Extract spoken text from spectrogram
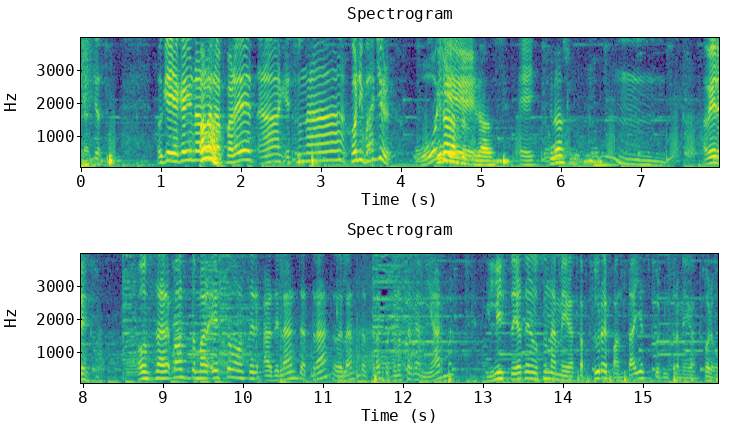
Gracias. Ok, acá hay una arma en la pared. Ah, es una Honey Badger. Oye. Mira las Mira las- mm. A ver, vamos a, vamos a tomar esto. Vamos a hacer adelante, atrás, adelante, atrás para que no salga mi arma. Y listo, ya tenemos una mega captura de pantalla super ultra mega pro.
